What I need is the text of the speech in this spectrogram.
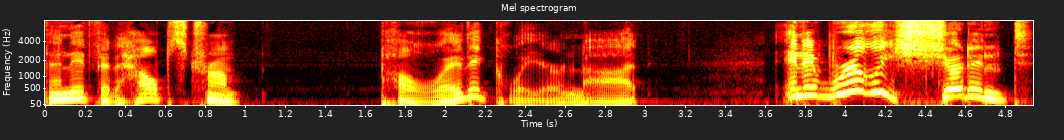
than if it helps Trump politically or not. And it really shouldn't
